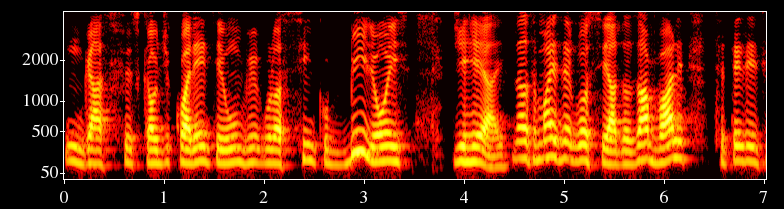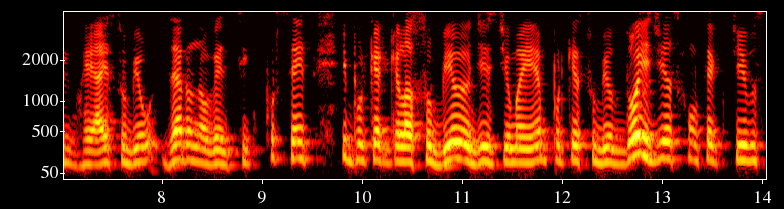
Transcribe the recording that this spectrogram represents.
um gasto fiscal de 41,5 bilhões de reais. Nas mais negociadas, a Vale, 75 reais, subiu 0,95%. E por que ela subiu? Eu disse de manhã, porque subiu dois dias consecutivos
